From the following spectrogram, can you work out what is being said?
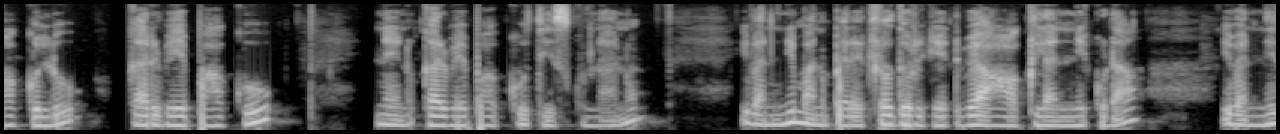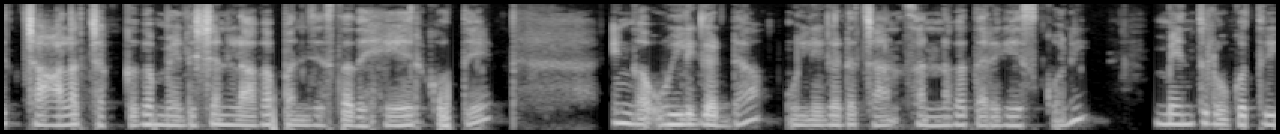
ఆకులు కరివేపాకు నేను కరివేపాకు తీసుకున్నాను. ఇవన్నీ మన పెరట్లో దొరికేటివి ఆకులన్నీ కూడా. ఇవన్నీ చాలా చక్కగా మెడిసిన్ లాగా పనిచేస్తుంది. హెయిర్ పోతే ఇంకా ఉల్లిగడ్డ ఉల్లిగడ్డ చా సన్నగా తరిగేసుకొని మెంతులు ఒక త్రీ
